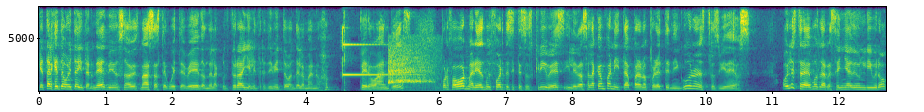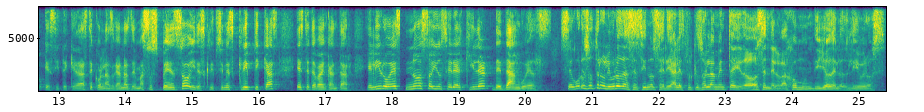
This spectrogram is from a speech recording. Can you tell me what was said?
¿Qué tal gente bonita de internet? Bienvenidos una vez más a este Güey TV donde la cultura y el entretenimiento van de la mano. Pero antes, por favor me harías muy fuerte si te suscribes y le das a la campanita para no perderte ninguno de nuestros videos. Hoy les traemos la reseña de un libro que si te quedaste con las ganas de más suspenso y descripciones crípticas, este te va a encantar. El libro es No soy un serial killer de Dan Wells. Seguro es otro libro de asesinos seriales porque solamente hay dos en el bajo mundillo de los libros.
